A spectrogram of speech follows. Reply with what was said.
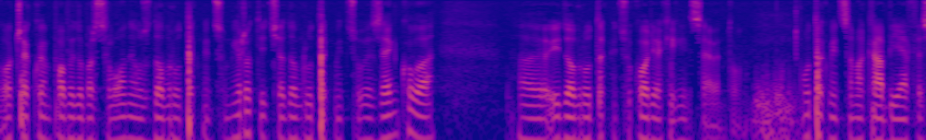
očekujem pobedu Barcelone uz dobru utakmicu Mirotića, dobru utakmicu Vezenkova i dobru utakmicu Korija Higginsa eventualno. Utakmica Maccabi Efes,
